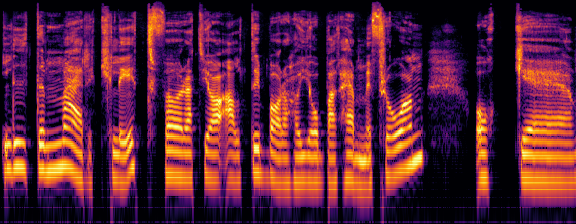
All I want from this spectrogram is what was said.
lite märkligt för att jag alltid bara har jobbat hemifrån och eh,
